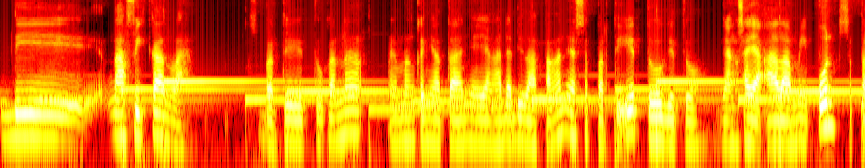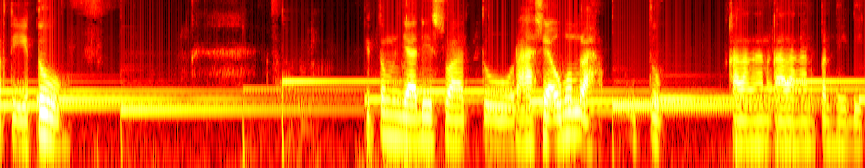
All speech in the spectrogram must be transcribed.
dinafikan lah. Seperti itu. Karena memang kenyataannya yang ada di lapangan ya seperti itu gitu. Yang saya alami pun seperti itu itu menjadi suatu rahasia umum lah untuk kalangan-kalangan pendidik.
